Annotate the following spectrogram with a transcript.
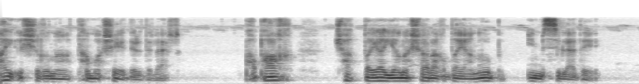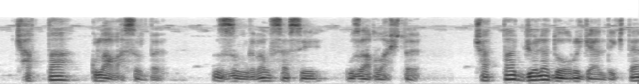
ay işığına tamaşa edirdilər. Papaq çatdaya yanaşaraq dayanıb imsilədi. Çatda qulaq asırdı. Zınqırov səsi uzaqlaşdı. Çatda gölə doğru gəldikdə,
